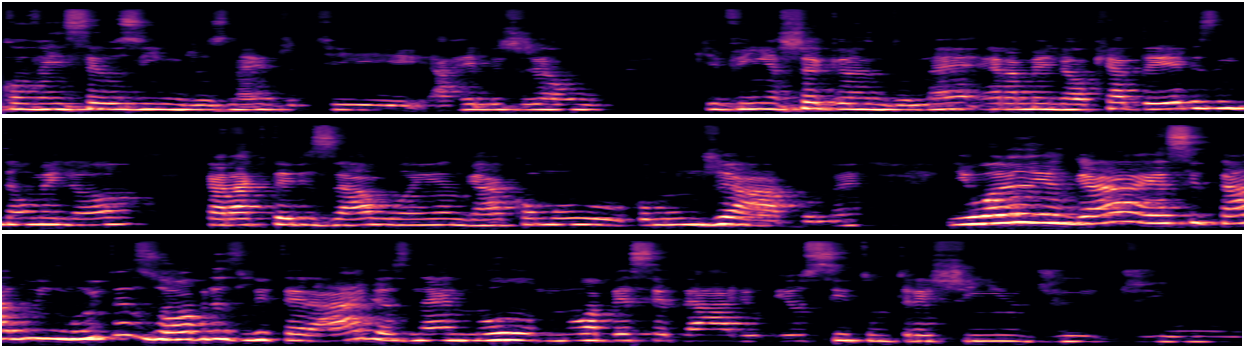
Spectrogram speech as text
convencer os índios, né, de que a religião que vinha chegando, né, era melhor que a deles, então melhor caracterizar o Anhangá como, como um diabo, né, e o Anhangá é citado em muitas obras literárias, né? No, no abecedário eu cito um trechinho de, de um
